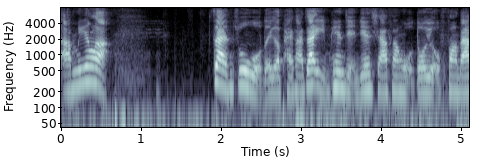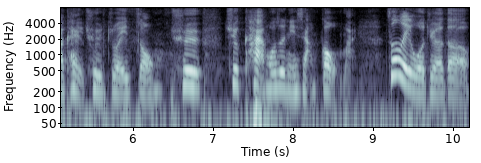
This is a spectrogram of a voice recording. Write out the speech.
阿米拉赞助我的一个牌卡，在影片简介下方我都有放，大家可以去追踪、去去看，或是你想购买。这里我觉得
